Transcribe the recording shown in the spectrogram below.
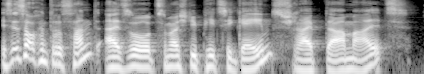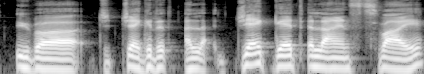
Es ist auch interessant, also zum Beispiel PC Games schreibt damals, über Jagged, Jagged Alliance 2,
